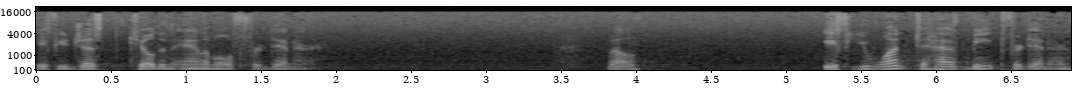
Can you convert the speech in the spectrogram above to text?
if you just killed an animal for dinner? Well, if you want to have meat for dinner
